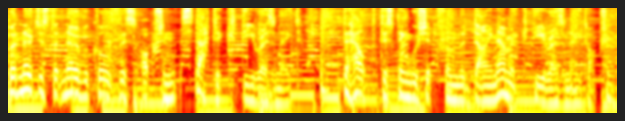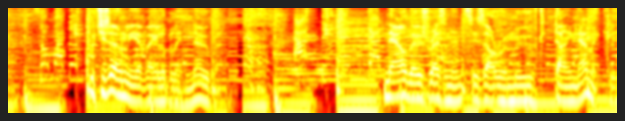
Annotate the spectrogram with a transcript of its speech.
But notice that Nova calls this option static deresonate to help distinguish it from the dynamic deresonate option, which is only available in Nova. Now those resonances are removed dynamically,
